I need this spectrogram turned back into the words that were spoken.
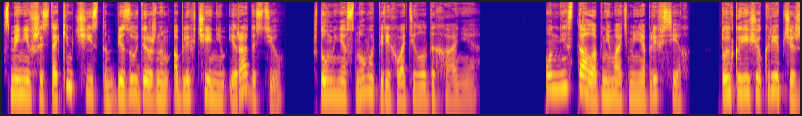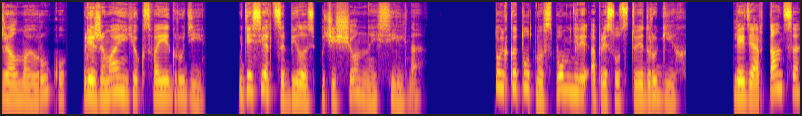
сменившись таким чистым, безудержным облегчением и радостью, что у меня снова перехватило дыхание. Он не стал обнимать меня при всех, только еще крепче сжал мою руку, прижимая ее к своей груди, где сердце билось учащенно и сильно. Только тут мы вспомнили о присутствии других. Леди Артанца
